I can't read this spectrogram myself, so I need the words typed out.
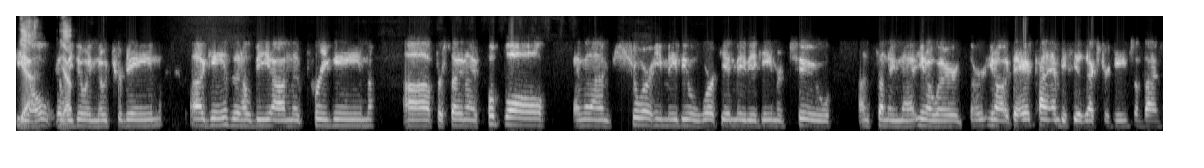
Yeah, deal. He'll yep. be doing Notre Dame uh, games, and he'll be on the pregame uh, for Sunday Night Football. And then I'm sure he maybe will work in maybe a game or two on Sunday night. You know, where or, you know, like they have kind of NBC has extra games sometimes.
